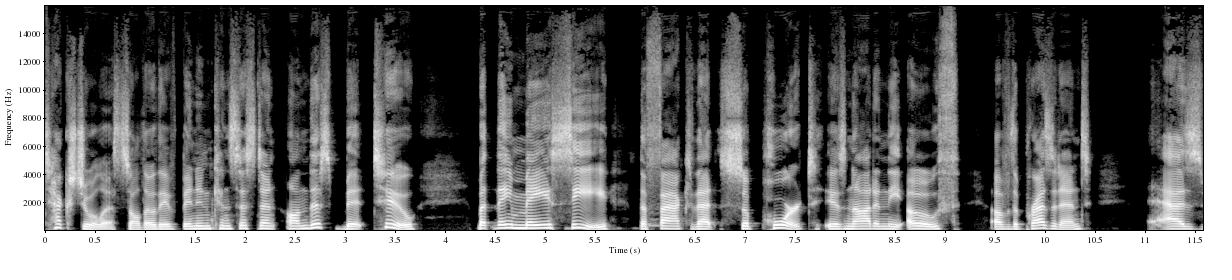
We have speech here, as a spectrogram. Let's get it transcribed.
textualists, although they've been inconsistent on this bit too. But they may see the fact that support is not in the oath of the president as,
